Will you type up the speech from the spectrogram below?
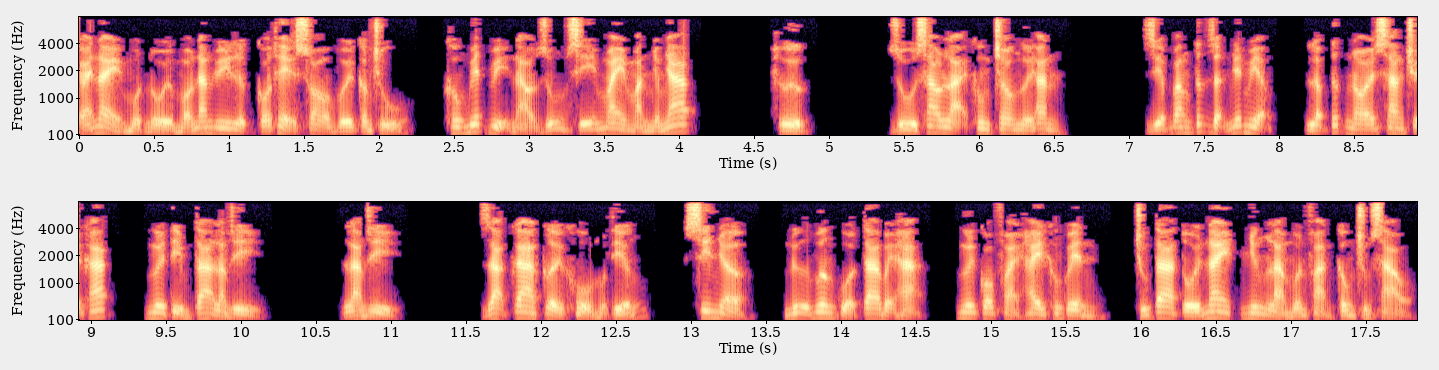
cái này một nồi món ăn uy lực có thể so với cấm chú, không biết vị nào dũng sĩ may mắn nhấm nháp. Thử dù sao lại không cho ngươi ăn. Diệp băng tức giận nhất miệng, lập tức nói sang chuyện khác, ngươi tìm ta làm gì? Làm gì? Dạ ca cười khổ một tiếng, xin nhờ, nữ vương của ta bệ hạ, ngươi có phải hay không quên, chúng ta tối nay nhưng là muốn phản công trùng xảo,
